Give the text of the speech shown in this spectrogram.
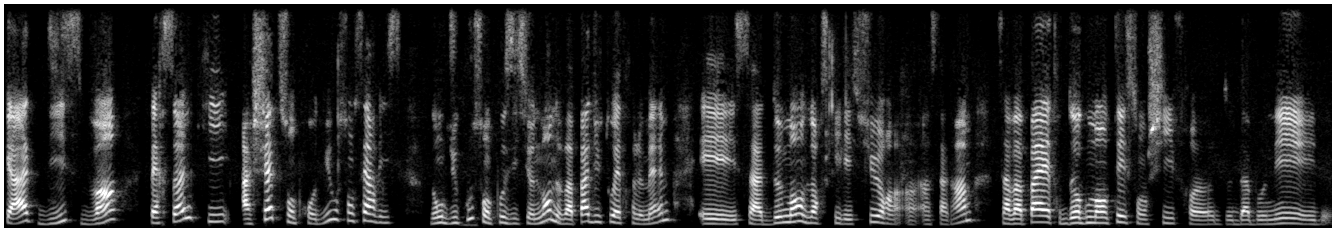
4, 10, 20 personnes qui achètent son produit ou son service. Donc, du coup, son positionnement ne va pas du tout être le même et sa demande lorsqu'il est sur Instagram, ça va pas être d'augmenter son chiffre d'abonnés et de,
